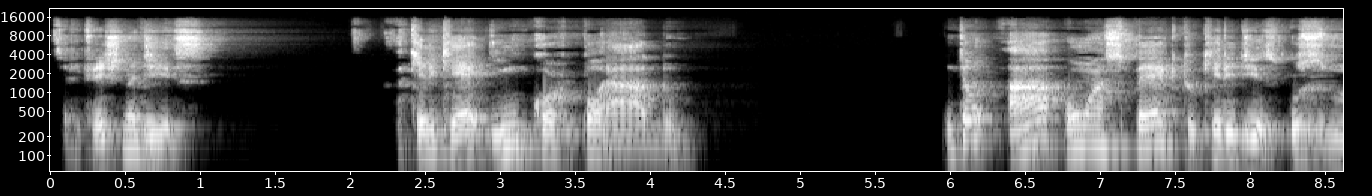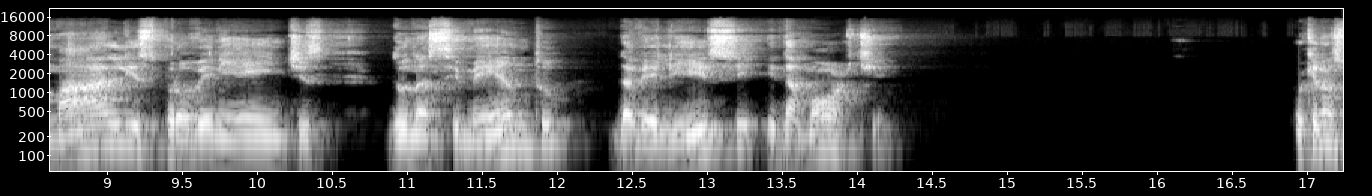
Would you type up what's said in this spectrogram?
Sri Krishna diz: aquele que é incorporado, então há um aspecto que ele diz: os males provenientes do nascimento, da velhice e da morte. Porque nós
